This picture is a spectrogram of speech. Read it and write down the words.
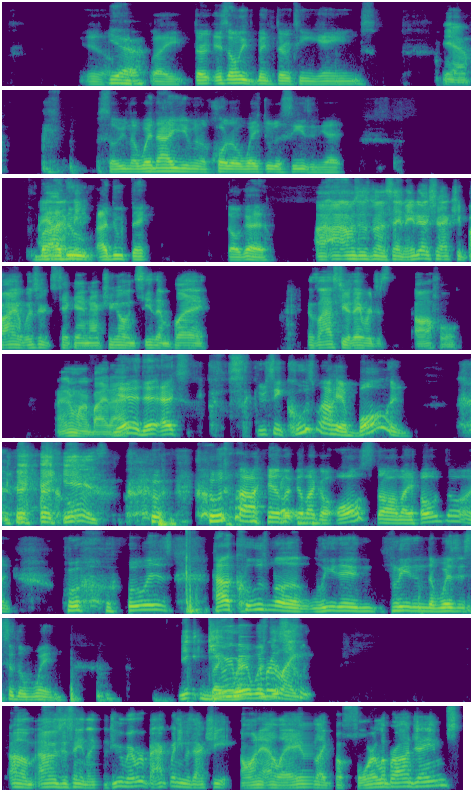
You know, Yeah. like thir- it's only been 13 games, Yeah. So you know we're not even a quarter of the way through the season yet. But I I uh, do, mean- I do think. Oh, go ahead. I, I was just gonna say maybe I should actually buy a Wizards ticket and actually go and see them play. Because last year they were just awful. I didn't want to buy that. Yeah, they ex- you see Kuzma out here balling. Yeah, he is. Kuzma out here looking like an all star. Like, hold on, who who is how Kuzma leading leading the Wizards to the win? Do, do Like, you where remember was this? like Ku- um I was just saying like do you remember back when he was actually on LA like before LeBron James?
